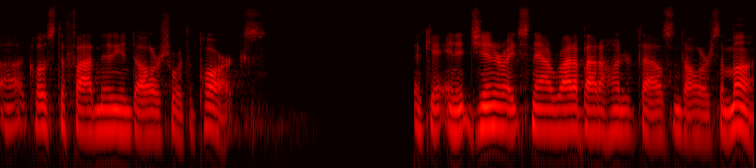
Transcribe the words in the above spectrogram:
uh, close to $5 million worth of parks. Okay, and it generates now right about $100,000 a month,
